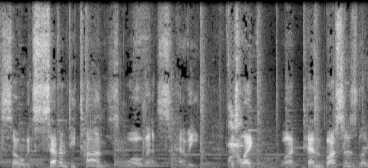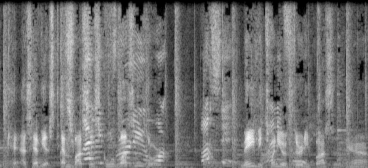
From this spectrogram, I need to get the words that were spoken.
So it's 70 tons. Whoa, that's heavy. It's like, what, 10 buses? Like as heavy as 10 buses, school buses? Or buses. maybe 20 or 30 buses, yeah.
